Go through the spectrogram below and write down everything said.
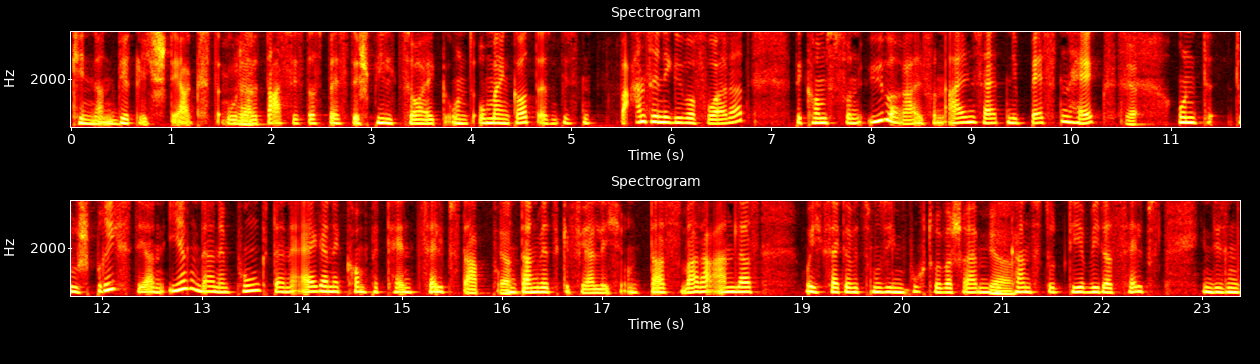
Kindern wirklich stärkst. Oder ja. das ist das beste Spielzeug. Und oh mein Gott, also du bist ein wahnsinnig überfordert, bekommst von überall, von allen Seiten die besten Hacks ja. und du sprichst dir an irgendeinem Punkt deine eigene Kompetenz selbst ab ja. und dann wird es gefährlich. Und das war der Anlass, wo ich gesagt habe, jetzt muss ich ein Buch drüber schreiben, ja. wie kannst du dir wieder selbst in diesem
